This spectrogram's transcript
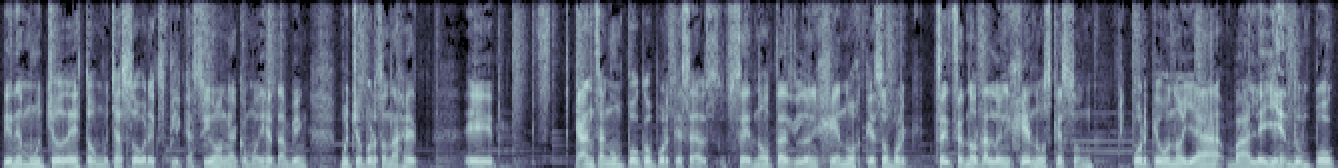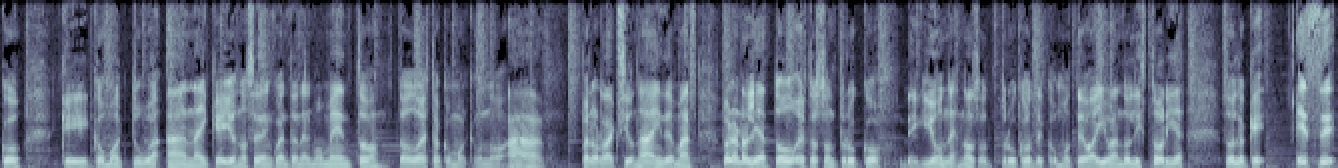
tiene mucho de esto, mucha sobreexplicación, como dije también, muchos personajes eh, cansan un poco porque se, se, nota lo ingenuos que son, porque se, se nota lo ingenuos que son, porque uno ya va leyendo un poco que cómo actúa Ana y que ellos no se den cuenta en el momento, todo esto como que uno, ah, pero reaccionar y demás. Pero en realidad todo esto son trucos de guiones, ¿no? Son trucos de cómo te va llevando la historia. Solo que ese,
